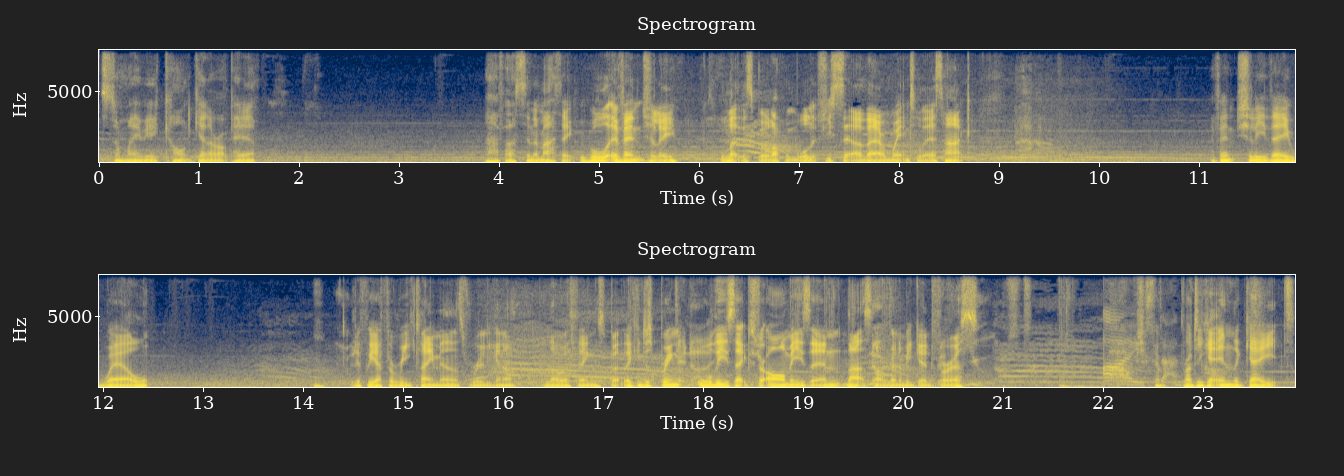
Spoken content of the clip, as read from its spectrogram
Still maybe can't get her up here. Have her cinematic. We will eventually. We'll let this build up and we'll literally sit her there and wait until they attack. Eventually they will. But if we have to reclaim it, that's really going to lower things. But they can just bring all these extra armies in. That's not going to be good for us. Refused. I Can stand Ruddy get in the gate?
